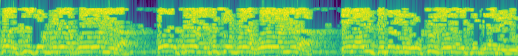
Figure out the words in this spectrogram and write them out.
kuwaas ka soo guraya qolo lamida kuwaasi waxay ka soo guraya qolo lamida ilaa intii naqligu rasuulka ilaahay ka gaarayo.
